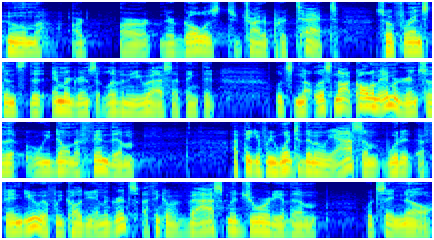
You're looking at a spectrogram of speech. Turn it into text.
whom are, are their goal is to try to protect. So, for instance, the immigrants that live in the U.S., I think that let's not, let's not call them immigrants so that we don't offend them. I think if we went to them and we asked them, would it offend you if we called you immigrants? I think a vast majority of them would say no,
